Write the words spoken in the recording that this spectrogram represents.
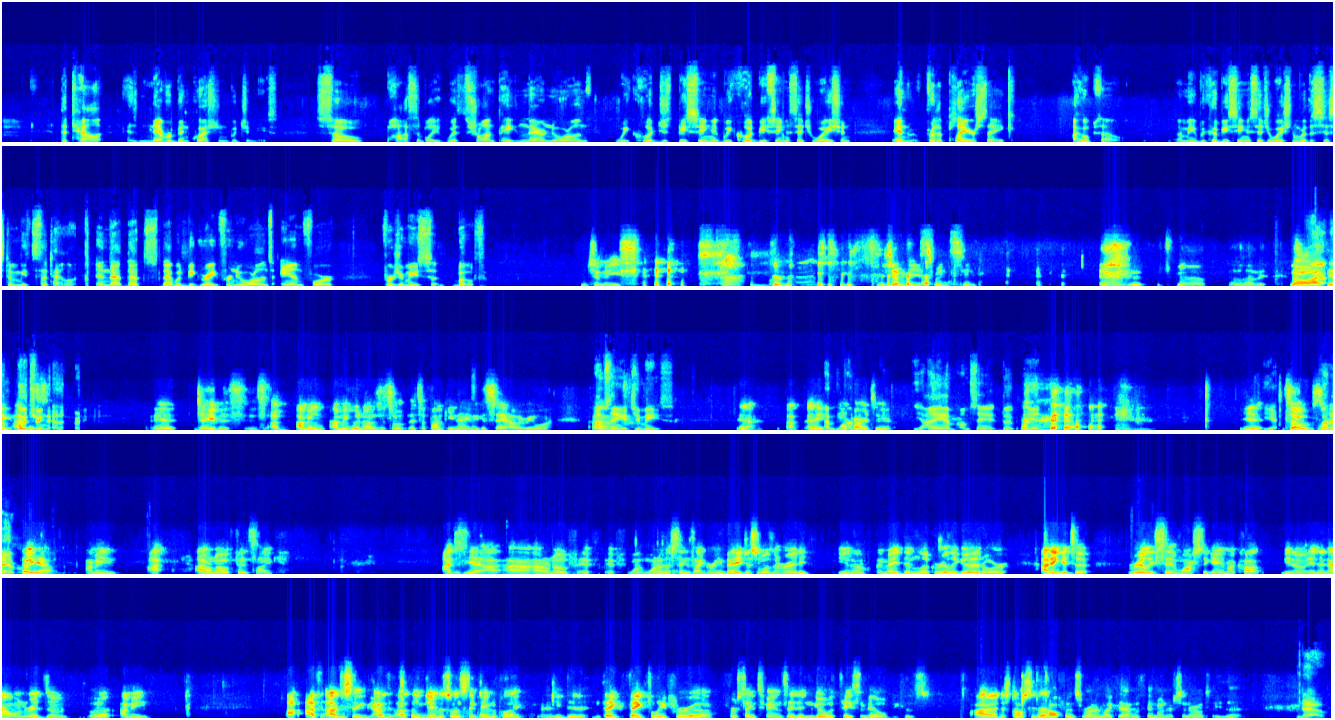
the talent has never been questioned with Jimmy's. So possibly with Sean Payton there in New Orleans, we could just be seeing it. We could be seeing a situation, and for the players' sake, I hope so. I mean, we could be seeing a situation where the system meets the talent, and that that's that would be great for New Orleans and for for Jameis both. Jameis. Jameis. Jameis Winston. Let's go. I love it. No, I, think I'm butchering I just, that. Yeah, Jameis. It's I. I mean, I mean, who knows? It's a it's a funky name. You can say it however you want. I'm Um, saying it, Jameis. yeah. I, hey, I'm- more I'm- power to you. Yeah, I am. I'm saying but and yeah. Yeah. So, so whatever. So yeah, I mean, I I don't know if it's like. I just yeah I, I I don't know if if if one one of those things like Green Bay just wasn't ready, you know, and made them look really good, or I didn't get to really sit and watch the game. I caught you know in and out on red zone, but I mean, I I, I just think I I think Jameis Winston came to play and he did it. And thank thankfully for uh for Saints fans they didn't go with Taysom Hill because I just don't see that offense running like that with him under center. I'll tell you that.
